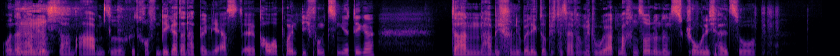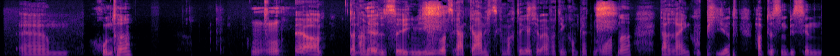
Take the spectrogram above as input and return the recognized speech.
Und dann haben wir Mhm. uns da am Abend so noch getroffen, Digga. Dann hat bei mir erst äh, PowerPoint nicht funktioniert, Digga. Dann habe ich schon überlegt, ob ich das einfach mit Word machen soll. Und dann scroll ich halt so ähm, runter. Mhm. Ja, dann haben Ja. wir das da irgendwie hingerotzt. Er hat gar nichts gemacht, Digga. Ich habe einfach den kompletten Ordner da rein kopiert, habe das ein bisschen,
